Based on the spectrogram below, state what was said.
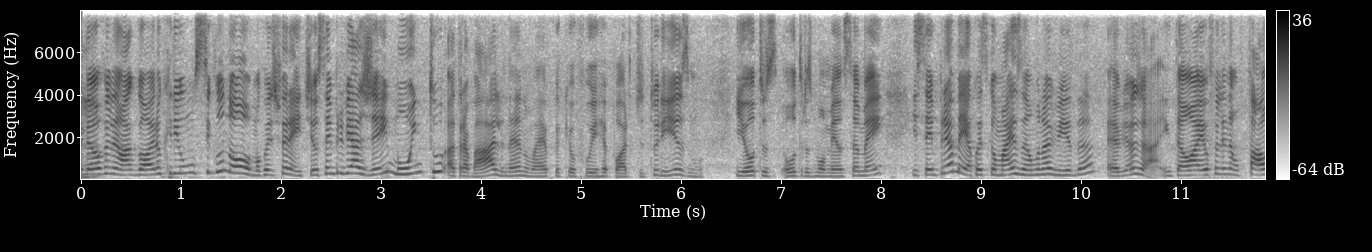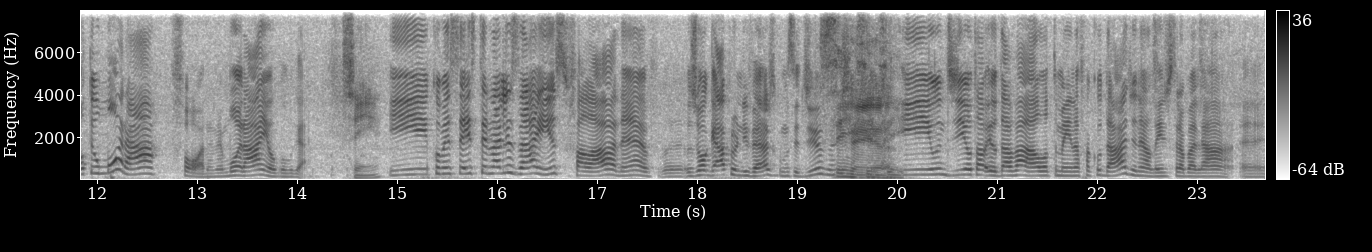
Então eu falei, não, agora eu queria um ciclo novo, uma coisa diferente. Eu sempre viajei muito a trabalho, né? Numa época que eu fui repórter de turismo e outros, outros momentos também. E sempre amei. A coisa que eu mais amo na vida é viajar. Então aí eu falei, não, falta eu morar fora, né? Morar em algum lugar. Sim. E comecei a externalizar isso, falar, né? Jogar para o universo, como se diz, né? Sim, sim, sim. E um dia eu, tava- eu dava aula também na faculdade, né? Além de trabalhar é,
